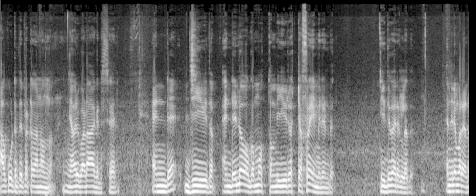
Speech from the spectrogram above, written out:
ആ കൂട്ടത്തിൽ പെട്ടതാണ് ഒന്ന്. ഞാൻ ഒരുപാട് ആഗ്രഹിച്ച കാര്യം. എന്റെ ജീവിതം എന്റെ ലോകം മൊത്തം ഈ ഒരു ഒറ്റ ഫ്രെയിമിലുണ്ട്. ഇതുവരെ ഉള്ളത്. എന്തിനും പറയണ്ട?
